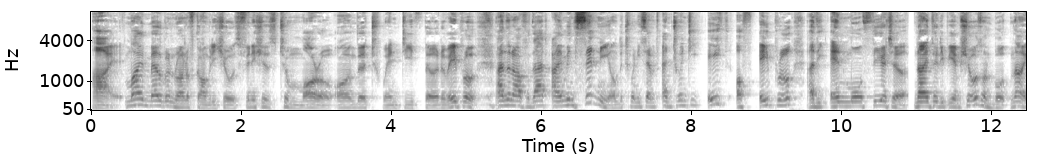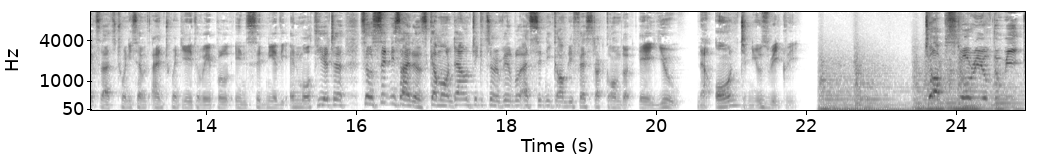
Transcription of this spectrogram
Hi, my Melbourne run of comedy shows finishes tomorrow on the 23rd of April. And then after that, I'm in Sydney on the 27th and 28th of April at the Enmore Theatre. 9.30pm shows on both nights, that's 27th and 28th of April in Sydney at the Enmore Theatre. So Sydney Siders, come on down. Tickets are available at sydneycomedyfest.com.au. Now on to News Weakly. Top story of the week.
